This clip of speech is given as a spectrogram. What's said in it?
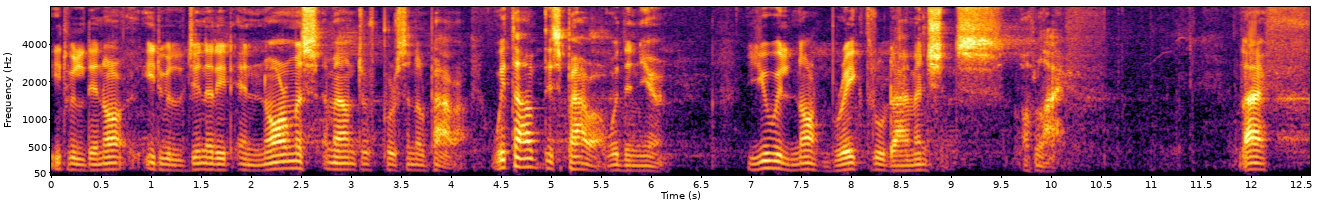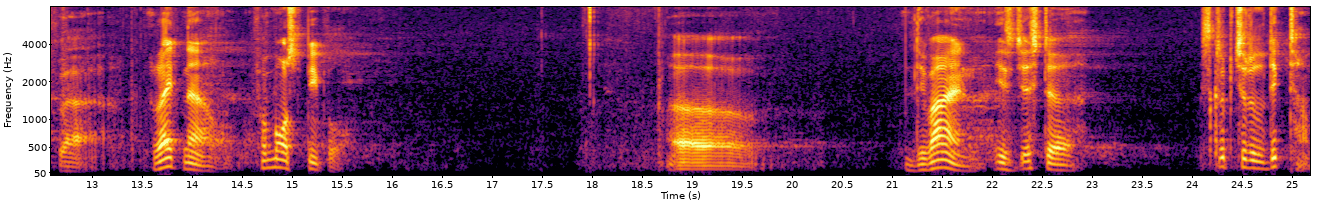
it will it will generate enormous amount of personal power. Without this power within you, you will not break through dimensions of life. Life, uh, right now, for most people, uh, divine is just a scriptural dictum.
